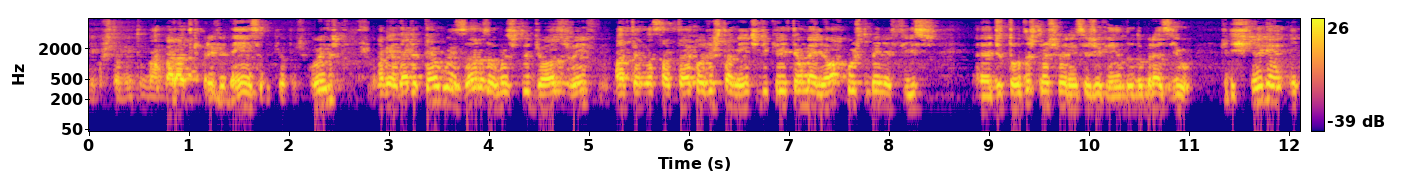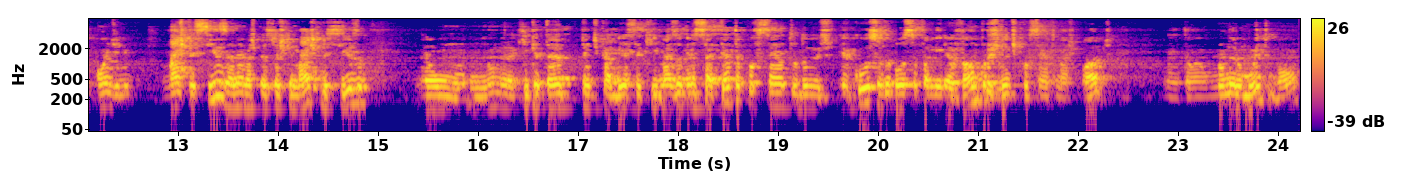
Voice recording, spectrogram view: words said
ele custa muito mais barato que previdência, do que outras coisas. Na verdade, até alguns anos, alguns estudiosos vêm batendo nessa tecla justamente de que ele tem o melhor custo-benefício é, de todas as transferências de renda do Brasil. Que ele chega onde mais precisa, né, nas pessoas que mais precisam. É um, um número aqui que até tem de cabeça que mais ou menos 70% dos recursos do Bolsa Família vão para os 20% mais pobres. Né, então é um número muito bom.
